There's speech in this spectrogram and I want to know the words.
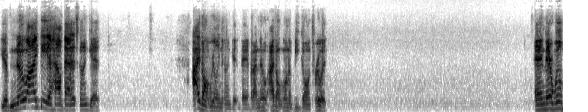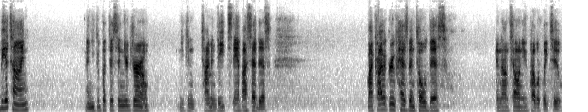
You have no idea how bad it's going to get. I don't really know it's going to get bad, but I know I don't want to be going through it. And there will be a time, and you can put this in your journal. You can time and date stamp I said this. My private group has been told this, and I'm telling you publicly too.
